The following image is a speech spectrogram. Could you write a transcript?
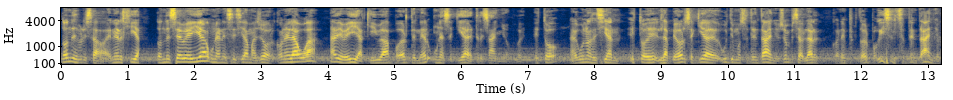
¿Dónde se? Energía, donde se veía una necesidad mayor. Con el agua nadie veía que iba a poder tener una sequía de tres años. Pues. Esto, algunos decían, esto es la peor sequía de los últimos 70 años. Yo empecé a hablar con el inspector porque dicen 70 años.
